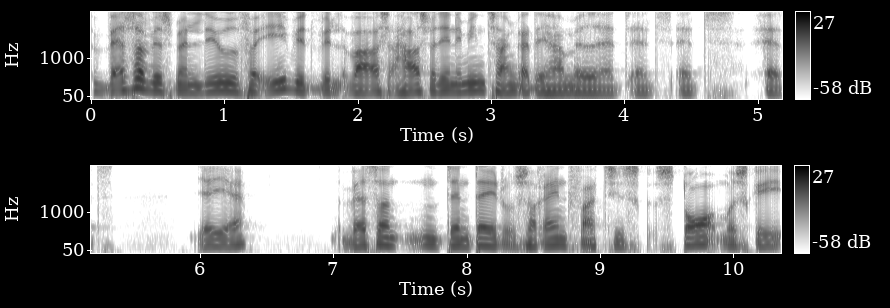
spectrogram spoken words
hvad så, hvis man levede for evigt, vil, var også, har også været en i mine tanker, det her med, at, at, at, at ja, ja, hvad så den dag, du så rent faktisk står måske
